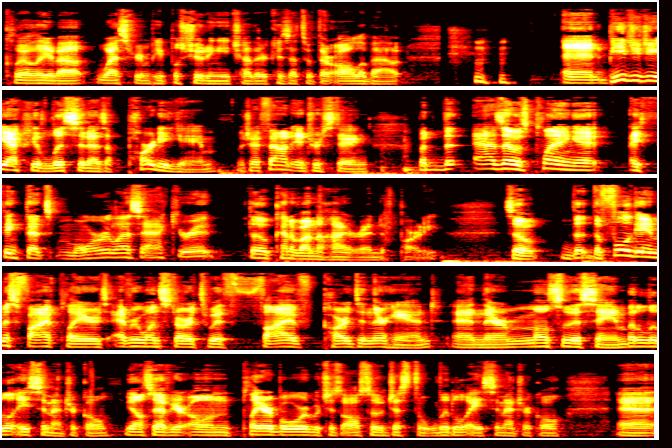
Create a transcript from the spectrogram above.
clearly about Western people shooting each other because that's what they're all about. and BGG actually listed as a party game, which I found interesting. But the, as I was playing it, I think that's more or less accurate, though kind of on the higher end of party. So the the full game is five players. Everyone starts with five cards in their hand, and they're mostly the same, but a little asymmetrical. You also have your own player board, which is also just a little asymmetrical, uh,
